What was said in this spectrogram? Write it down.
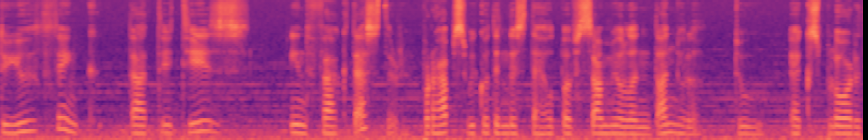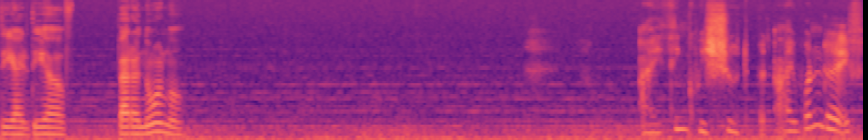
Do you think that it is, in fact, Esther? Perhaps we could enlist the help of Samuel and Daniela to explore the idea of paranormal. I think we should, but I wonder if.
